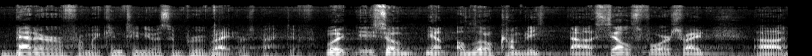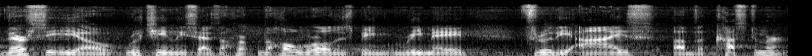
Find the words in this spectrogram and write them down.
better from a continuous improvement right. perspective. Well, so you know, a little company, uh, Salesforce, right? Uh, their CEO routinely says the, the whole world is being remade through the eyes of the customer,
